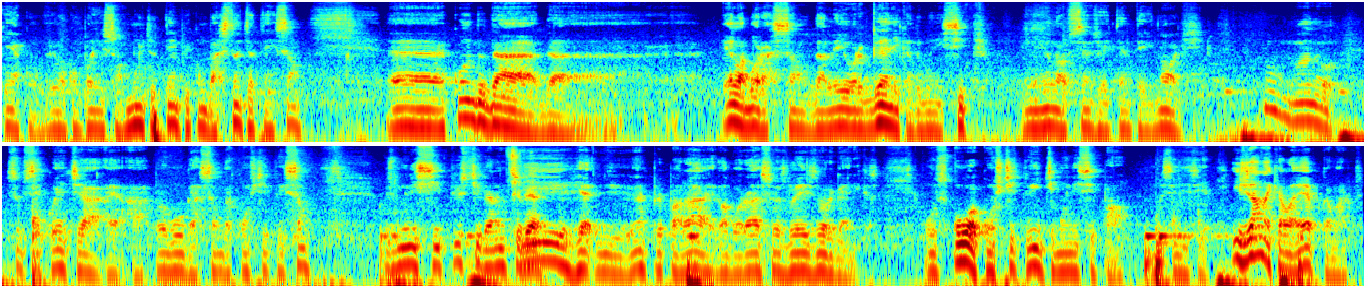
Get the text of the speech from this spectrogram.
quem eu acompanho isso há muito tempo e com bastante atenção, é, quando da, da elaboração da lei orgânica do município, em 1989, no ano subsequente à, à promulgação da Constituição, os municípios tiveram que né, preparar, elaborar suas leis orgânicas, ou a constituinte municipal, como se dizia. E já naquela época, Marcos,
